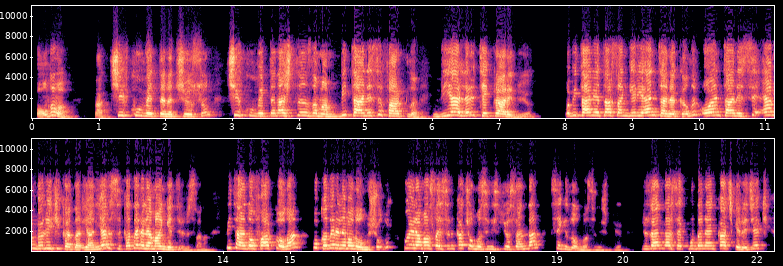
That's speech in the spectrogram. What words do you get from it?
Oldu mu? Bak çift kuvvetten açıyorsun. Çift kuvvetten açtığın zaman bir tanesi farklı. Diğerleri tekrar ediyor. O bir tane yatarsan geriye en tane kalır. O en tanesi en bölü iki kadar yani yarısı kadar eleman getirir sana. Bir tane de o farklı olan bu kadar eleman olmuş olur. Bu eleman sayısının kaç olmasını istiyor senden? 8 olmasını istiyor. Düzenlersek buradan en kaç gelecek?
